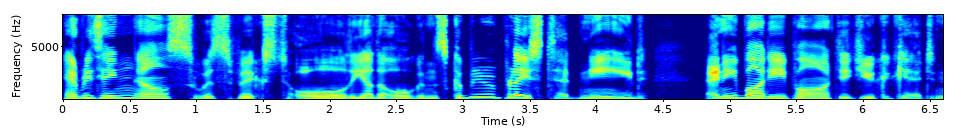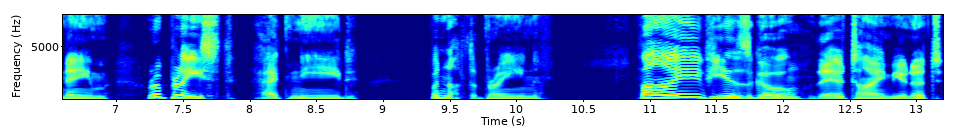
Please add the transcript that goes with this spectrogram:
Everything else was fixed. All the other organs could be replaced at need. Any body part that you could care to name, replaced at need. But not the brain. Five years ago, their time unit,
